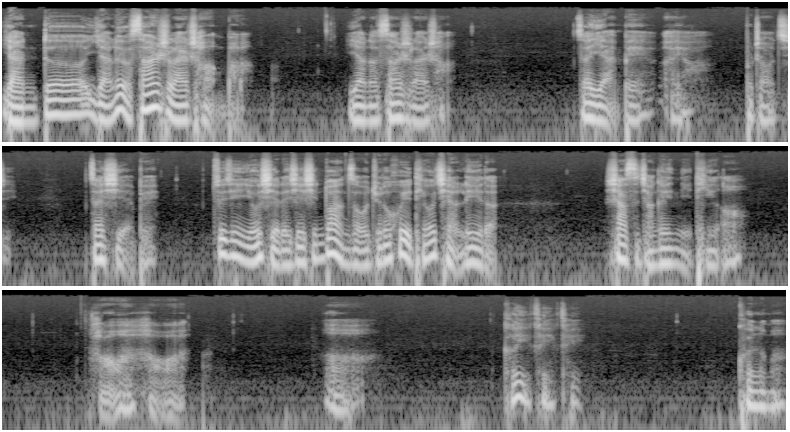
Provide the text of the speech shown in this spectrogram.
演的演了有三十来场吧，演了三十来场。再演呗，哎呀，不着急，再写呗。最近有写了一些新段子，我觉得会挺有潜力的，下次讲给你听啊。好啊，好啊。哦，可以，可以，可以。困了吗？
